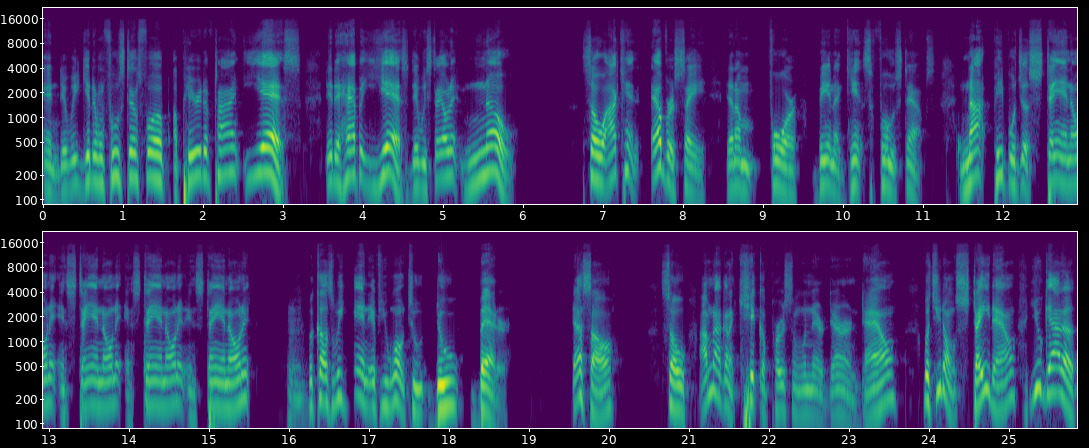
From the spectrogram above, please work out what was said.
and did we get on food stamps for a, period of time? Yes. Did it happen? Yes. Did we stay on it? No. So I can't ever say that I'm for being against food stamps. Not people just staying on it and staying on it and staying on it and staying on it Hmm. because we can, if you want to, do better. That's all. So I'm not gonna kick a person when they're down down, but you don't stay down. You gotta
